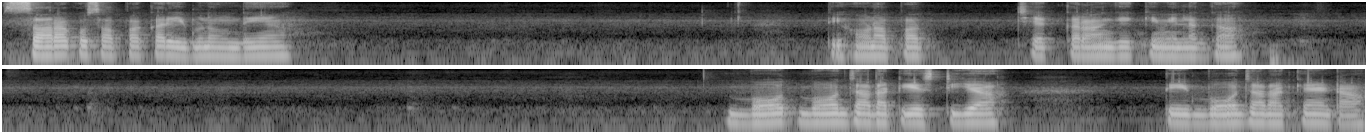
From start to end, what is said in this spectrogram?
ਸਾਰਾ ਕੁਝ ਆਪਾਂ ਘਰੇ ਬਣਾਉਂਦੇ ਆ। ਤੇ ਹੁਣ ਆਪਾਂ ਚੈੱਕ ਕਰਾਂਗੇ ਕਿਵੇਂ ਲੱਗਾ। ਬਹੁਤ ਬਹੁਤ ਜ਼ਿਆਦਾ ਟੇਸਟੀ ਆ ਤੇ ਬਹੁਤ ਜ਼ਿਆਦਾ ਘੈਂਟ ਆ।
